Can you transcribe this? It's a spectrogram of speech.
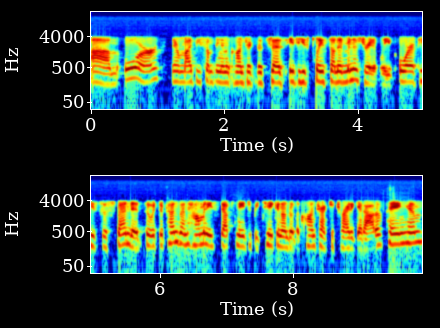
um, or there might be something in the contract that says if he's placed on administrative leave or if he's suspended. So it depends on how many steps need to be taken under the contract to try to get out of paying him.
